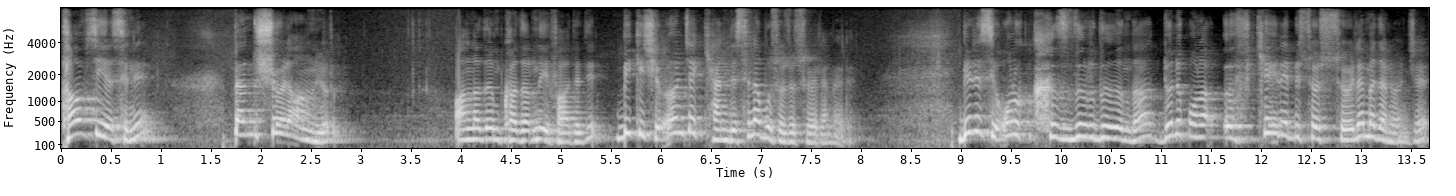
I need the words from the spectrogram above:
tavsiyesini ben şöyle anlıyorum. Anladığım kadarını ifade edeyim. Bir kişi önce kendisine bu sözü söylemeli. Birisi onu kızdırdığında dönüp ona öfkeyle bir söz söylemeden önce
